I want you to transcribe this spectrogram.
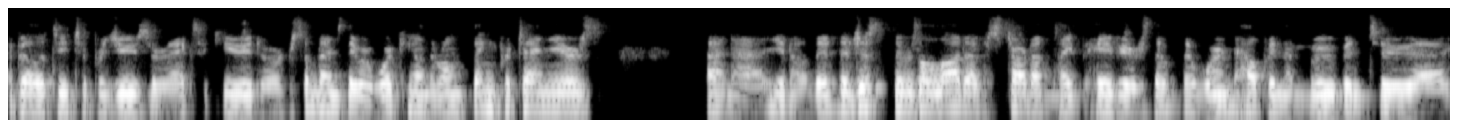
ability to produce or execute, or sometimes they were working on the wrong thing for 10 years. And, uh, you know, they're, they're, just, there was a lot of startup type behaviors that, that weren't helping them move into uh,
